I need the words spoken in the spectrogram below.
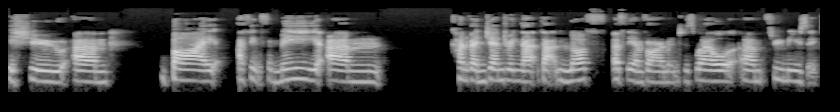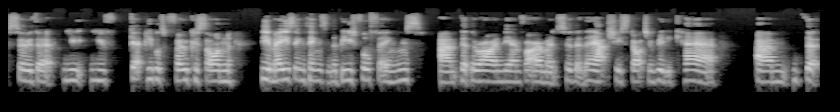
issue um, by I think for me um, kind of engendering that that love of the environment as well um, through music, so that you you get people to focus on the amazing things and the beautiful things um, that there are in the environment, so that they actually start to really care um, that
